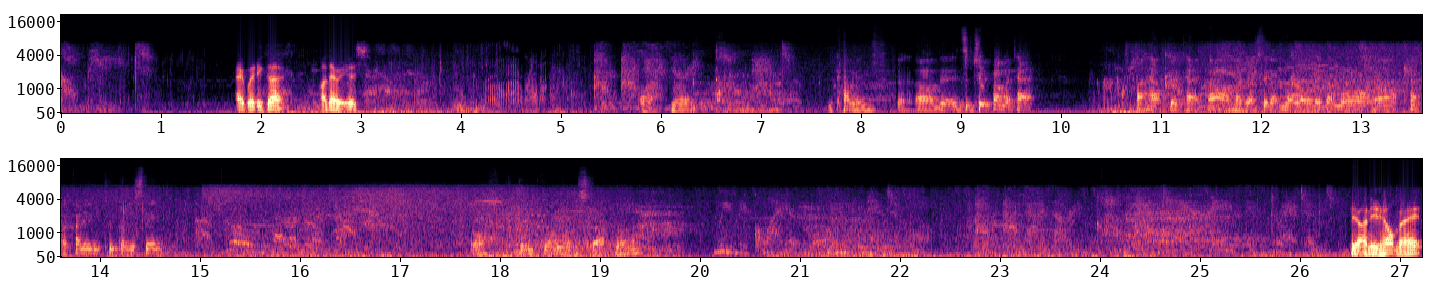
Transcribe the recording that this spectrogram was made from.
complete. Hey, where'd he go? Oh, there he is. Oh man, I'm coming. Oh, it's a two-prong attack. I have to attack. Oh my gosh, they got more. They got more. Oh, I can't, I can't even click on this thing. Oh, they've got a lot of stuff, man. We require more metamorph. Our allies are in combat. Space is. Yeah, I need help, mate.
